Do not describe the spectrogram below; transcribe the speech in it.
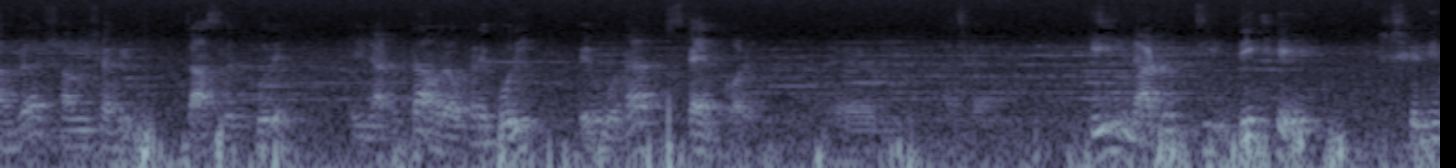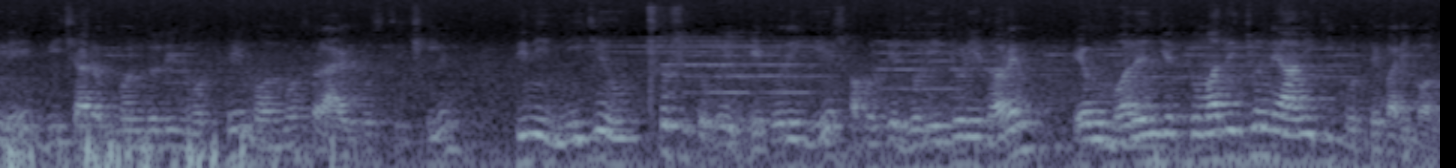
আমরা সঙ্গে সঙ্গে ট্রান্সলেট করে এই নাটকটা আমরা ওখানে করি এবং ওটা স্ট্যান্ড করে। আচ্ছা এই নাটকটি দেখে সেদিনে বিচারক মণ্ডলীর মধ্যে মনমোহন রায় উপস্থিত ছিলেন। তিনি নিজে উচ্ছ্বসিত হয়ে ভেতরে গিয়ে সকলকে জড়িয়ে জড়িয়ে ধরেন এবং বলেন যে তোমাদের জন্য আমি কি করতে পারি বলো?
